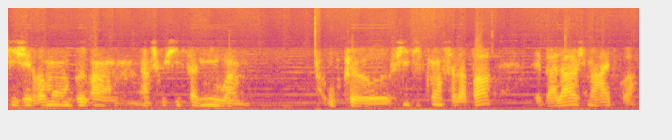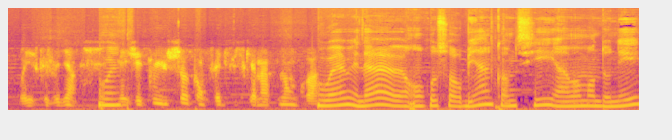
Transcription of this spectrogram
si j'ai vraiment un, un souci de famille ou un ou que euh, physiquement ça va pas et ben là je m'arrête quoi. Vous voyez ce que je veux dire? Ouais. mais j'ai tenu le choc en fait jusqu'à maintenant quoi. Ouais, mais là, euh, on ressort bien comme si, à un moment donné,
